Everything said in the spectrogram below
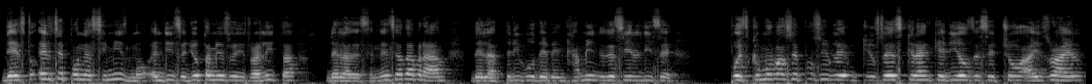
de esto, él se pone a sí mismo. Él dice, yo también soy israelita, de la descendencia de Abraham, de la tribu de Benjamín. Es decir, él dice, pues ¿cómo va a ser posible que ustedes crean que Dios desechó a Israel?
